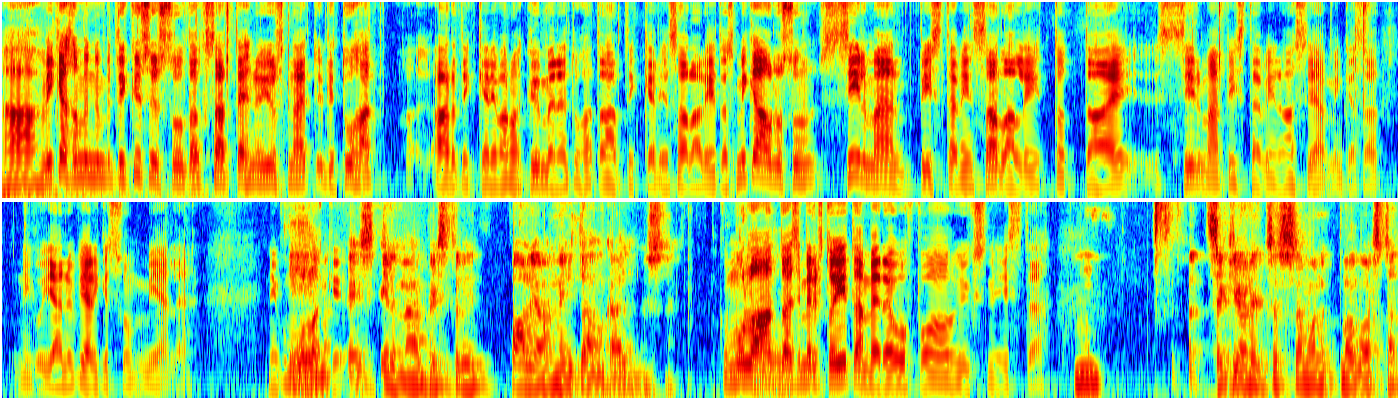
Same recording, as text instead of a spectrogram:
Ah, mikä sun minun piti kysyä sulta, kun sä oot tehnyt just näitä yli tuhat artikkelia, varmaan 10 000 artikkelia salaliitossa. Mikä on ollut sun silmään pistävin salaliitto tai silmään pistävin asia, minkä sä oot niin kuin jäänyt vieläkin sun mieleen? Niin kuin mullakin. Ei silmään pistävät paljon niitä on käytännössä. Kun mulla on esimerkiksi tuo Itämeren UFO on yksi niistä. Hmm. Sekin on itse asiassa semmoinen, että mä vasta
